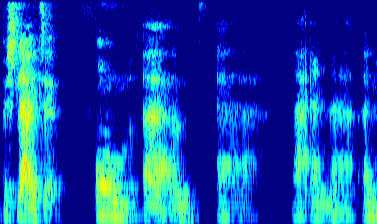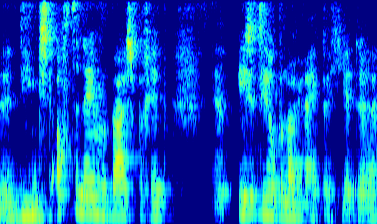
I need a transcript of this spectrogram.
besluiten om nou, een, eh, een, een, dienst af te nemen, basisbegrip, eh, is het heel belangrijk dat je de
